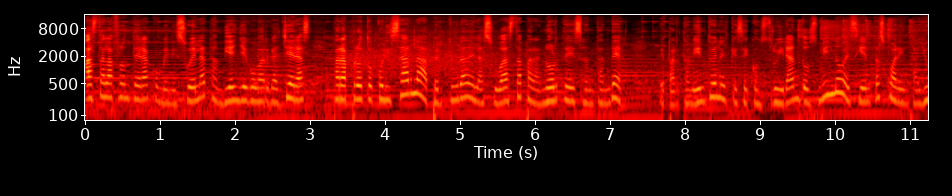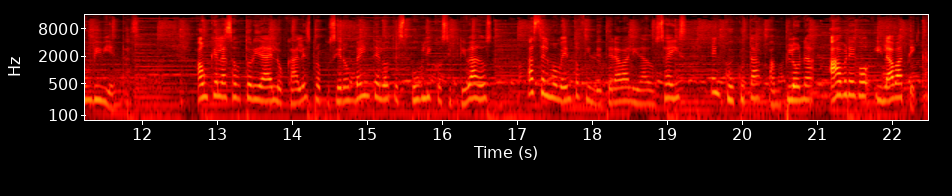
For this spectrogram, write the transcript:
Hasta la frontera con Venezuela también llegó Vargas Lleras para protocolizar la apertura de la subasta para Norte de Santander, departamento en el que se construirán 2.941 viviendas. Aunque las autoridades locales propusieron 20 lotes públicos y privados, hasta el momento Findeter ha validado 6 en Cúcuta, Pamplona, Ábrego y La Bateca.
